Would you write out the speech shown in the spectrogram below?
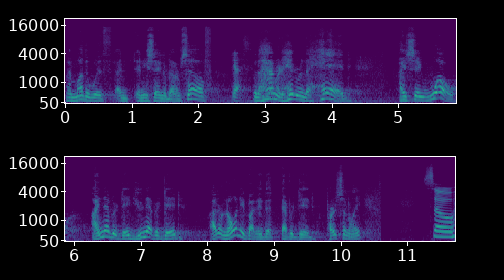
my mother with, and, and he's saying about himself, Yes. with a hammer and hit her in the head, I say, whoa, I never did. You never did. I don't know anybody that ever did personally. So,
